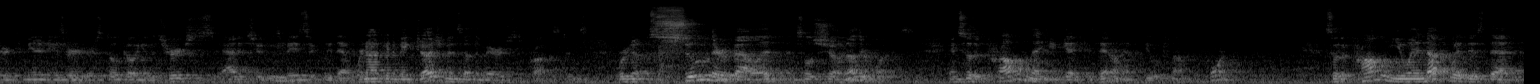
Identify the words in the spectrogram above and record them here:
their communities are, are still going, and the church's attitude was basically that we're not going to make judgments on the marriages of Protestants. We're going to assume they're valid until shown otherwise. And so the problem that you get, because they don't have to do with canonical form. So the problem you end up with is that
